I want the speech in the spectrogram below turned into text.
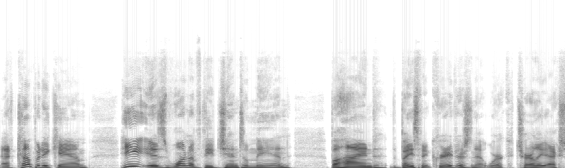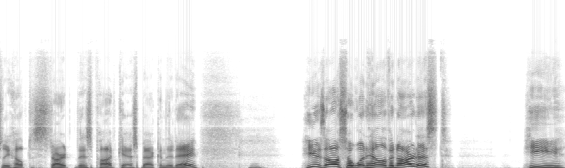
at Company Cam. He is one of the gentlemen behind the Basement Creators Network. Charlie actually helped start this podcast back in the day. He is also one hell of an artist. He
